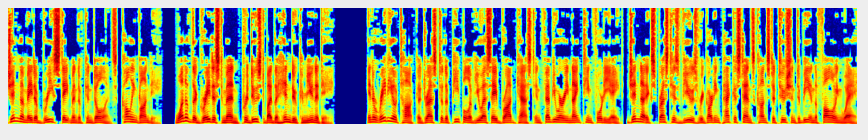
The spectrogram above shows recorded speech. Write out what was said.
Jinnah made a brief statement of condolence, calling Gandhi, "...one of the greatest men produced by the Hindu community." In a radio talk addressed to the people of USA broadcast in February 1948, Jinnah expressed his views regarding Pakistan's constitution to be in the following way,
